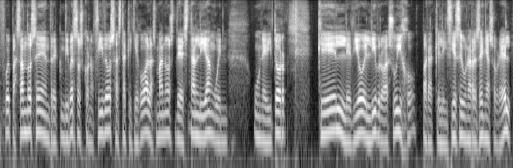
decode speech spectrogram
fue pasándose entre diversos conocidos hasta que llegó a las manos de Stanley Unwin, un editor que le dio el libro a su hijo para que le hiciese una reseña sobre él.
